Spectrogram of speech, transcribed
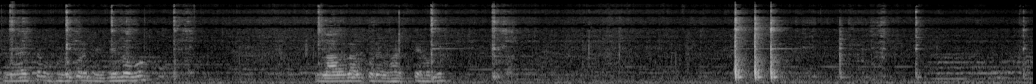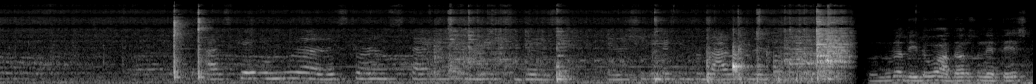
পেঁয়াজটা ভালো করে ভেজে নেব লাল লাল করে ভাজতে হবে। আজকে বন্ধুরা রেস্টুরেন্ট স্টাইল মিক্স ভেজ এই রেসিপিটা কিন্তু দারুণ বন্ধুরা দিয়ে দেবো আদা রসুনের পেস্ট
